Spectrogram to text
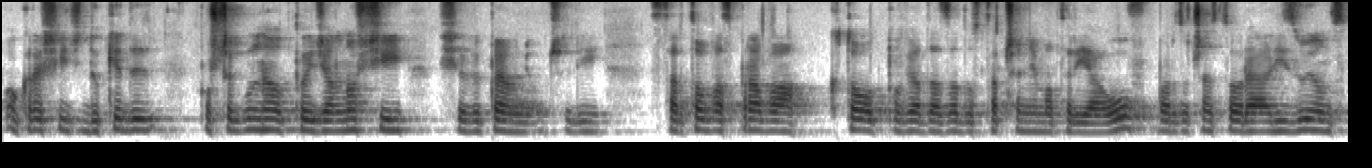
określić, do kiedy poszczególne odpowiedzialności się wypełnią, czyli startowa sprawa, kto odpowiada za dostarczenie materiałów. Bardzo często realizując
